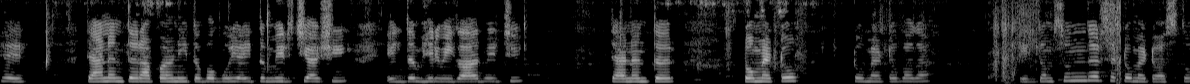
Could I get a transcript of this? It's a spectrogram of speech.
हे त्यानंतर आपण इथं बघूया इथं मिरची अशी एकदम हिरवीगार मिरची. त्यानंतर टोमॅटो टोमॅटो बघा एकदम सुंदरसा टोमॅटो असतो.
